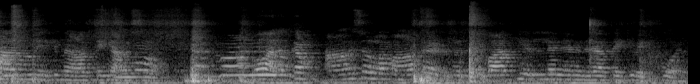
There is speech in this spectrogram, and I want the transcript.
സാധനമൊന്നും എനിക്ക് നാളത്തേക്ക് ആവശ്യമാണ് അപ്പോൾ അതൊക്കെ ആവശ്യമുള്ള മാത്രം എടുത്തിട്ട് ബാക്കിയെല്ലാം ഞാൻ ഇതിനകത്തേക്ക് വെക്കുവാണ്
